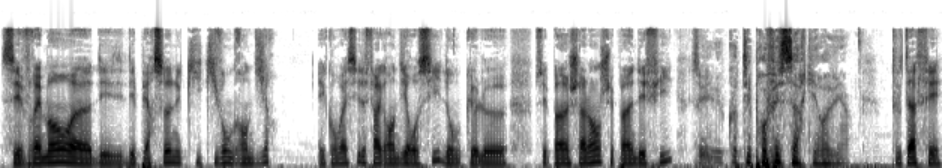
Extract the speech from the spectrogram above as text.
c'est vraiment des, personnes qui, qui vont grandir et qu'on va essayer de faire grandir aussi. Donc le c'est pas un challenge, c'est pas un défi. C'est le côté professeur qui revient. Tout à fait.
